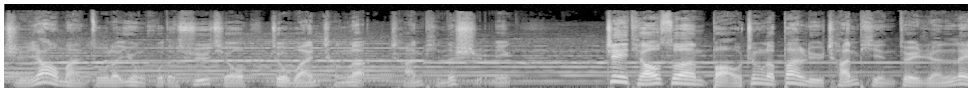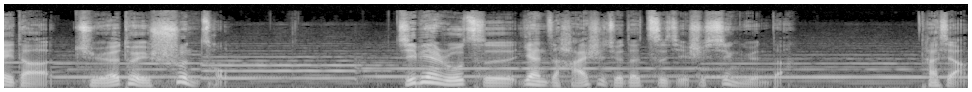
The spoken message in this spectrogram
只要满足了用户的需求，就完成了产品的使命。这条算保证了伴侣产品对人类的绝对顺从。即便如此，燕子还是觉得自己是幸运的。他想，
